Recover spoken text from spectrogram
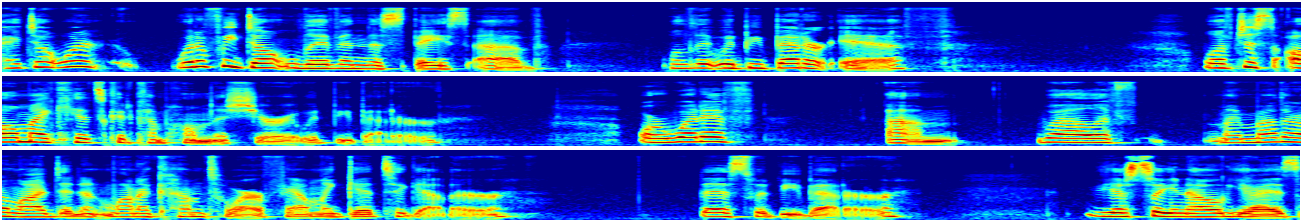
I don't want, what if we don't live in the space of, well, it would be better if. Well, if just all my kids could come home this year, it would be better. Or what if, um, well, if my mother in law didn't want to come to our family get together, this would be better. Just so you know, you guys,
